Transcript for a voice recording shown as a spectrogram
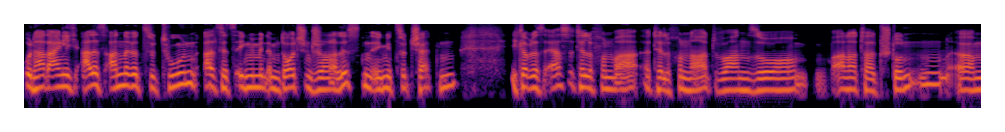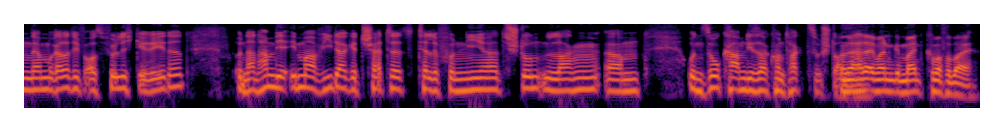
und hat eigentlich alles andere zu tun, als jetzt irgendwie mit einem deutschen Journalisten irgendwie zu chatten. Ich glaube, das erste Telefonat, äh, Telefonat waren so anderthalb Stunden. Ähm, wir haben relativ ausführlich geredet und dann haben wir immer wieder gechattet, telefoniert, stundenlang ähm, und so kam dieser Kontakt zustande. Und dann hat er irgendwann gemeint, komm mal vorbei.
